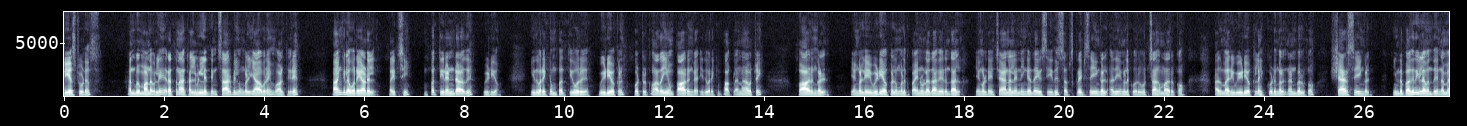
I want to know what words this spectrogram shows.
டியர் ஸ்டூடெண்ட்ஸ் அன்பு மாணவர்களே ரத்னா கல்வி நிலையத்தின் சார்பில் உங்கள் யாவரையும் வாழ்த்துகிறேன். ஆங்கில உரையாடல் பயிற்சி முப்பத்தி ரெண்டாவது வீடியோ. இதுவரைக்கும் முப்பத்தி ஒரு வீடியோக்கள் போட்டிருக்கோம். அதையும் பாருங்கள் இதுவரைக்கும் பார்க்கலன்னா அவற்றை பாருங்கள். எங்களுடைய வீடியோக்கள் உங்களுக்கு பயனுள்ளதாக இருந்தால் எங்களுடைய சேனலை நீங்கள் தயவு செய்து சப்ஸ்கிரைப் செய்யுங்கள். அது எங்களுக்கு ஒரு உற்சாகமாக இருக்கும். அது மாதிரி வீடியோக்கு லைக் கொடுங்கள். நண்பர்களுக்கும் ஷேர் செய்யுங்கள். இந்த பகுதியில் வந்து நம்ம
